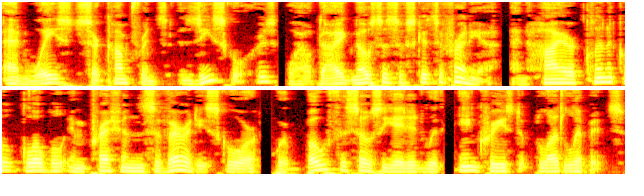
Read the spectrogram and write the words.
and waist circumference Z scores, while diagnosis of schizophrenia and higher clinical global impression severity score were both associated with increased blood lipids.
